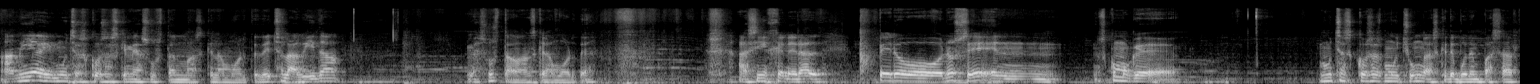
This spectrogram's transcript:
A mí hay muchas cosas que me asustan más que la muerte. De hecho, la vida me asusta más que la muerte. Así en general. Pero no sé, es como que muchas cosas muy chungas que te pueden pasar,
